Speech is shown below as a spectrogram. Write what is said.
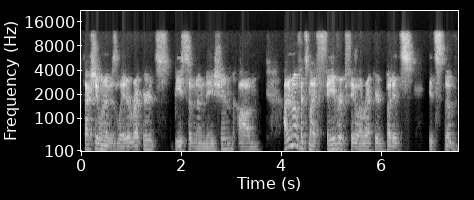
it's actually one of his later records, Beasts of No Nation. Um, I don't know if it's my favorite Fela record, but it's it's the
